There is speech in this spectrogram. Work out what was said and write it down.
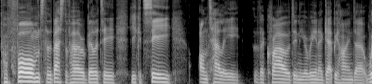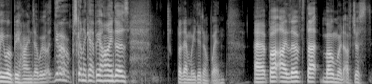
performed to the best of her ability. You could see on telly the crowd in the arena get behind her. We were behind her. We were like, Europe's going to get behind us. But then we didn't win. Uh, but I loved that moment of just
